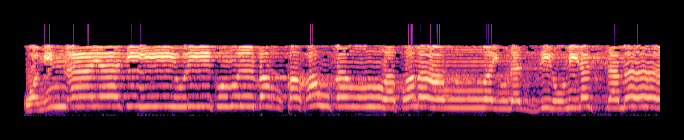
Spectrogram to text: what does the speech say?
ومن آياته يريكم البرق خوفا وطمعا وينزل من السماء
